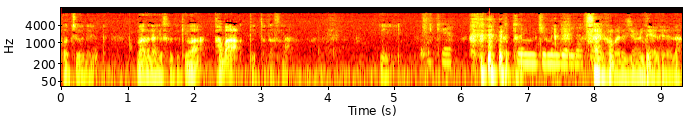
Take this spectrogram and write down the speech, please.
途中で丸投げするときは、カバーって言ってたさ。いい。普通に自分でやりだす。最後まで自分でやれるな。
